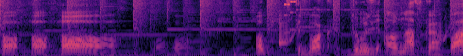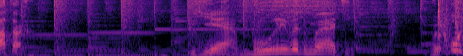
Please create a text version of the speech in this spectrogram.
Хо-хо-хо. Ого. Оп, стебок. Друзі, а у нас в Карпатах є бурі ведмеді. Ви. Ой!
